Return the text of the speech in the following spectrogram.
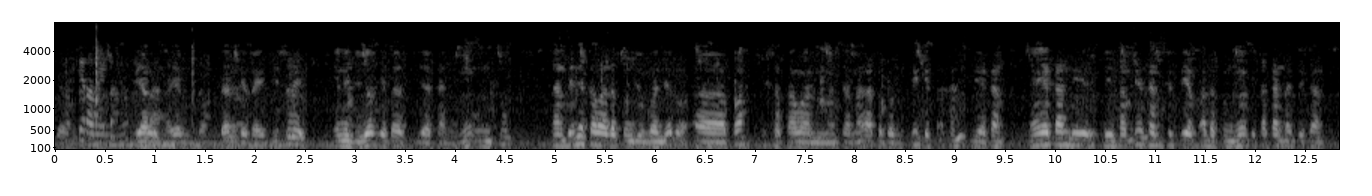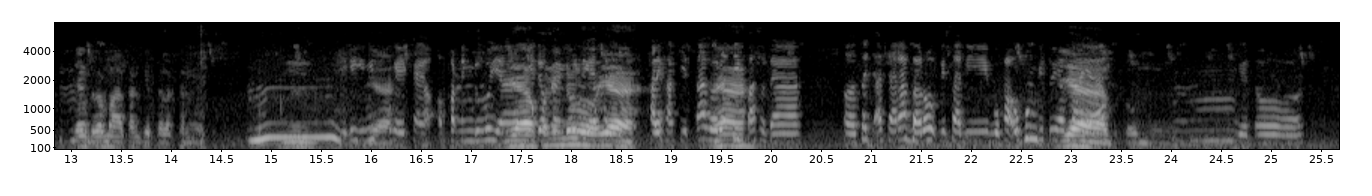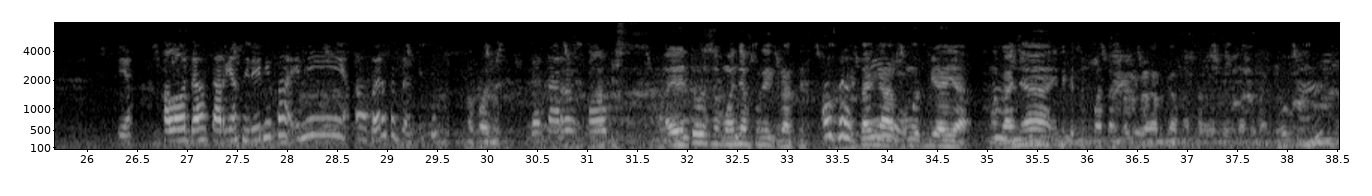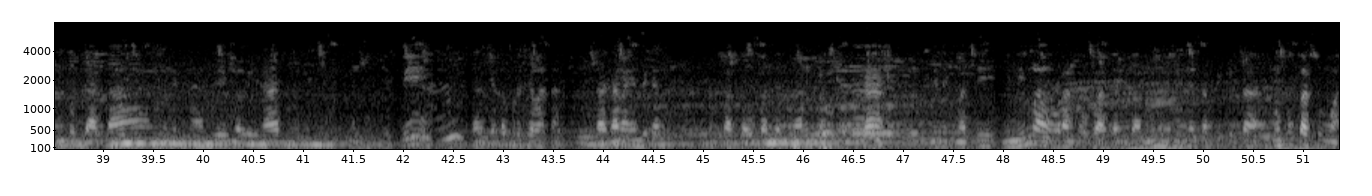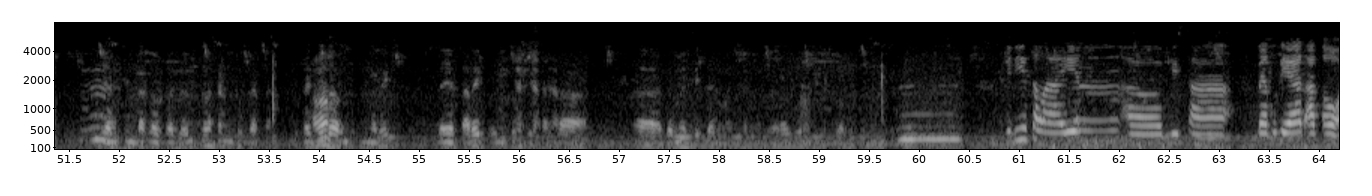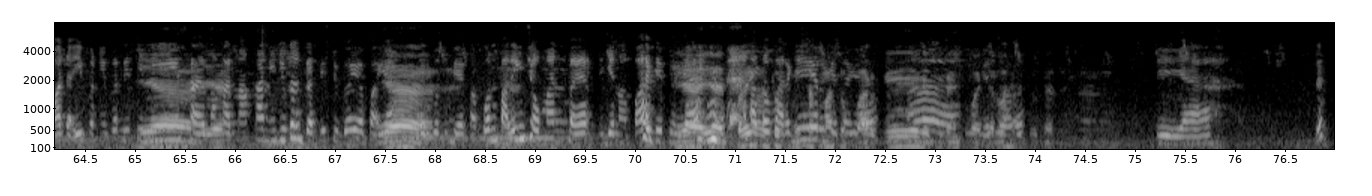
Pasti rame banget. ya lumayan mudah-mudahan kita justru ini juga kita sediakan ini untuk nantinya kalau ada kunjungannya eh, apa wisatawan mancanegara atau domestik kita akan sediakan ya kan di, ditampilkan setiap ada kunjungan kita akan tampilkan yang drama akan kita laksanakan Hmm, jadi ini Ya. kayak kayak opening dulu ya, ya opening klip dulu ya. ya Hari hak kita baru Ya. nanti pas sudah selesai acara baru bisa dibuka umum gitu ya, Pak ya ya. betul Hmm, gitu. Ya. Kalau daftarnya sendiri nih Pak, ini uh, baru atau gratis sih? apa ini Daftar oh, Nah, itu semuanya free gratis oh gratis. kita nggak pungut biaya makanya ini kesempatan bagi warga masyarakat Kabupaten Bandung untuk datang menikmati melihat mencicipi Hmm, dan kita persilakan nah, karena ini kan tempat Kabupaten Bandung semoga dinikmati minimal orang Kabupaten Bandung khususnya tapi kita membuka semua hmm. yang cinta Kabupaten silahkan untuk datang kita juga menarik daya tarik untuk wisata eh, domestik dan mancanegara Hmm, jadi selain uh, bisa lihat-lihat atau ada event-event di sini, Iya, sekalian iya. makan-makan, ini juga gratis juga ya Pak ya. Iya. Butuh biaya apa pun, paling cuman bayar jajan apa gitu ya, ya. paling Atau untuk parkir gitu masuk ya. parkir gitu Ah, kan itu wajar gitu. lah kan Iya.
